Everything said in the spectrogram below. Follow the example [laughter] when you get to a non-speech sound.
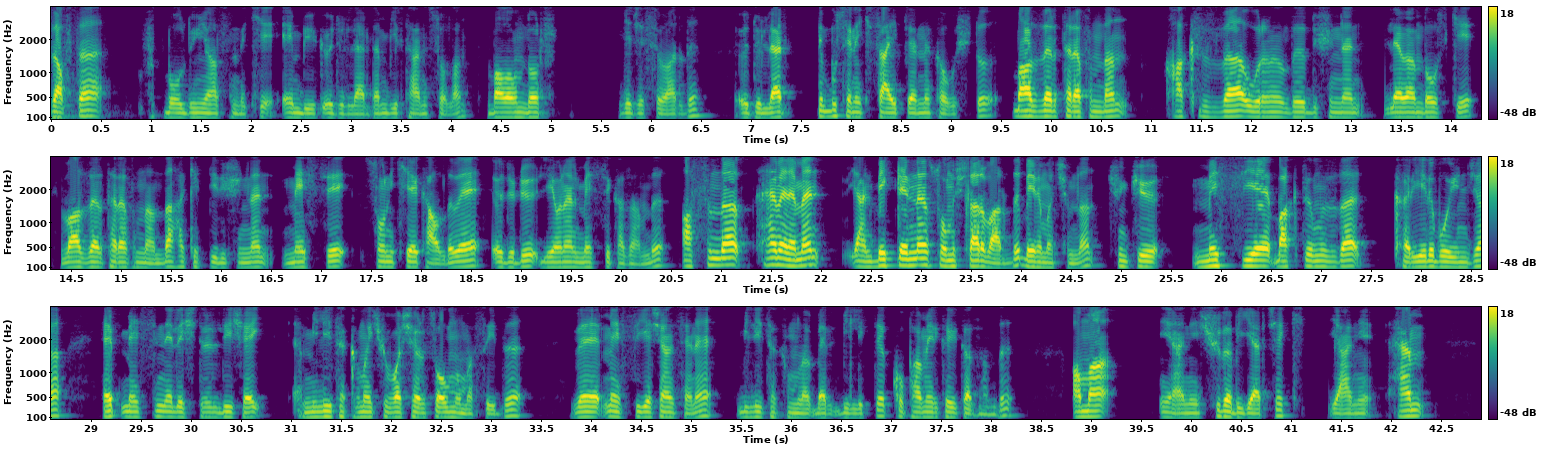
Geçtiğimiz hafta futbol dünyasındaki en büyük ödüllerden bir tanesi olan Ballon d'Or gecesi vardı. Ödüller bu seneki sahiplerine kavuştu. Bazıları tarafından haksızlığa uğranıldığı düşünülen Lewandowski, bazıları tarafından da hak ettiği düşünülen Messi son ikiye kaldı ve ödülü Lionel Messi kazandı. Aslında hemen hemen yani beklenilen sonuçlar vardı benim açımdan. Çünkü Messi'ye baktığımızda kariyeri boyunca hep Messi'nin eleştirildiği şey yani milli takıma hiçbir başarısı olmamasıydı. Ve Messi geçen sene milli takımla birlikte Copa Amerika'yı kazandı. Ama yani şu da bir gerçek. Yani hem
